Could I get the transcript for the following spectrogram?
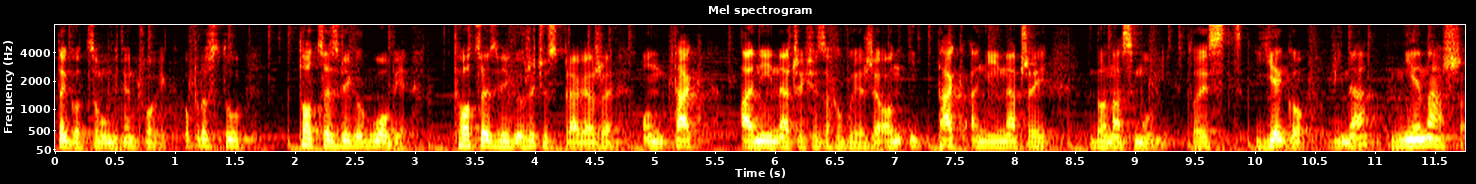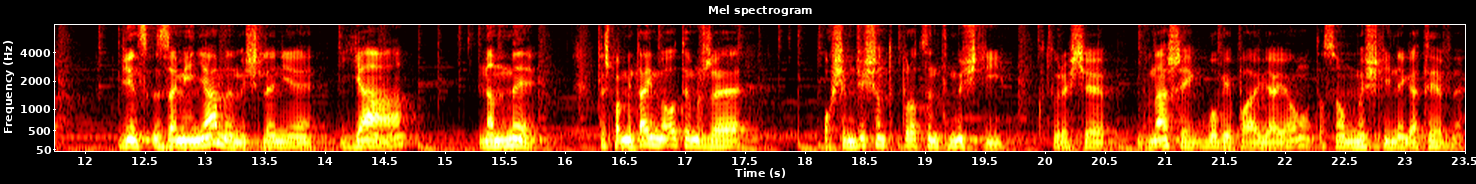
tego, co mówi ten człowiek. Po prostu to, co jest w jego głowie, to, co jest w jego życiu sprawia, że on tak a nie inaczej się zachowuje, że on i tak, a nie inaczej do nas mówi. To jest jego wina, nie nasza. Więc zamieniamy myślenie ja na my. Też pamiętajmy o tym, że 80% myśli, które się w naszej głowie pojawiają, to są myśli negatywne.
